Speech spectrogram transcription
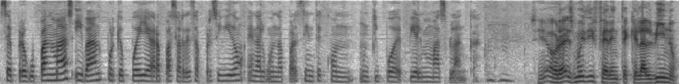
se preocupan más y van porque puede llegar a pasar desapercibido en alguna paciente con un tipo de piel más blanca. Sí, ahora es muy diferente que el albino.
